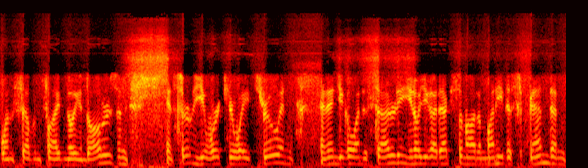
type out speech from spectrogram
one seven five million dollars and and certainly you work your way through and and then you go on to Saturday, you know, you got X amount of money to spend and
